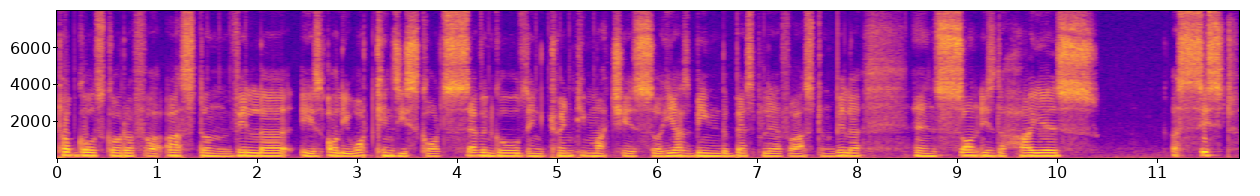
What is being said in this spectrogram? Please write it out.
Top goal scorer for Aston Villa is Ollie Watkins. He scored seven goals in 20 matches, so he has been the best player for Aston Villa. And Son is the highest assist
